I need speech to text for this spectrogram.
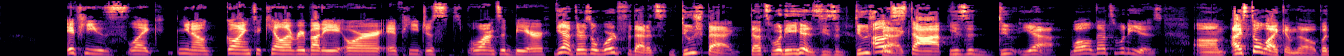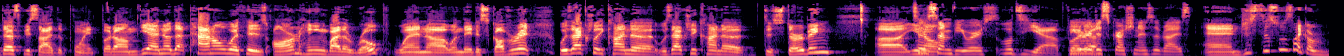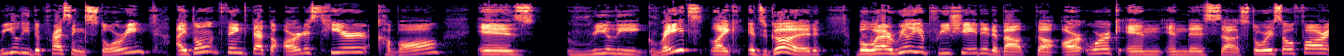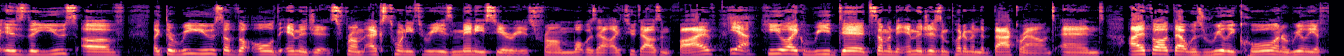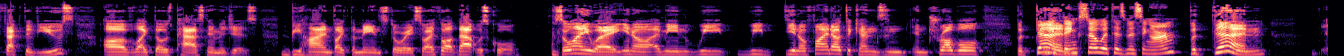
if he's like, you know, going to kill everybody or if he just wants a beer. Yeah, there's a word for that. It's douchebag. That's what he is. He's a douchebag. Oh, stop. He's a do. Yeah. Well, that's what he is. Um, I still like him though, but that's beside the point. But um, yeah, no, that panel with his arm hanging by the rope when uh, when they discover it was actually kind of was actually kind of disturbing. Uh, you To know, some viewers. well, yeah, but Viewer uh, discretion is advised. and just this was like a really depressing story. I don't think that the artist here, Cabal, is really great. Like it's good, but what I really appreciated about the artwork in in this uh, story so far is the use of like the reuse of the old images from X23's miniseries from what was that like 2005. Yeah. He like redid some of the images and put them in the background and I thought that was really cool and a really effective use of like those past images behind like the main story. So I thought that was cool. So anyway, you know, I mean, we we you know find out that Ken's in, in trouble, but then You think so with his missing arm? but then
